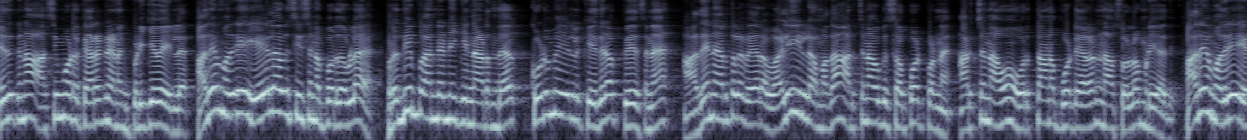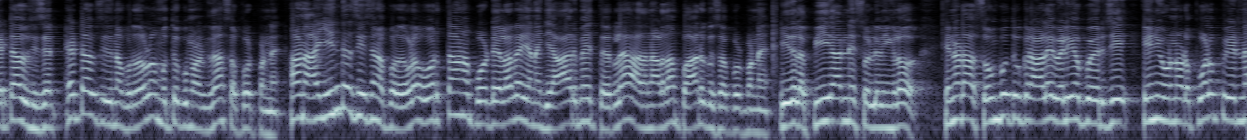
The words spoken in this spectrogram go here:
எதுக்குன்னா அசிமோட கேரக்டர் எனக்கு பிடிக்கவே இல்லை. அதே மாதிரியே ஏழாவது சீசனை பொறுத்தவரை பிரதீப் ஆண்டனிக்கு நடந்த கொடுமைகளுக்கு எதிராக பேசினேன். அதே நேரத்தில் வேற வழி இல்லாம தான் அர்ச்சனாவுக்கு சப்போர்ட் பண்ணேன். அர்ச்சனாவும் ஒருத்தான போட்டியாளர்னு நான் சொல்ல முடியாது. அதே மாதிரியே எட்டாவது சீசன் எட்டாவது சீசனை பொறுத்தவரை முத்துக்குமாருக்கு தான் சப்போர்ட் பண்ணேன். ஆனா இந்த சீசனை பொறுத்தவரை ஒருத்தான போட்டியாளரை எனக்கு யாருமே தெரியல. அதனால தான் பாருக்கு சப்போர்ட் பண்ணேன். இதுல பிஆர்னு சொல்லுவீங்களோ? என்னடா சொம்பு தூக்குற ஆளே வெளியே போயிருச்சு. இனி உன்னோட பொழப்பு என்ன?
